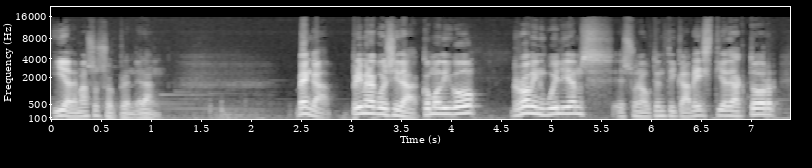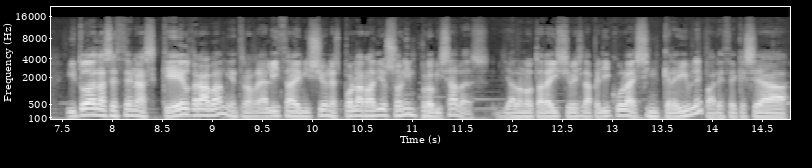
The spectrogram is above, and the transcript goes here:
y además os sorprenderán. Venga, primera curiosidad. Como digo, Robin Williams es una auténtica bestia de actor y todas las escenas que él graba mientras realiza emisiones por la radio son improvisadas. Ya lo notaréis si veis la película, es increíble, parece que sea,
